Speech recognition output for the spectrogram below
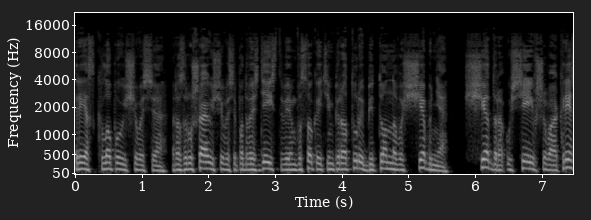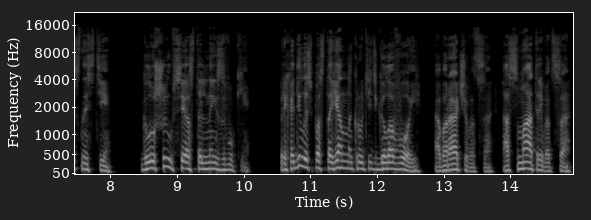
Треск лопающегося, разрушающегося под воздействием высокой температуры бетонного щебня, щедро усеявшего окрестности, глушил все остальные звуки. Приходилось постоянно крутить головой, оборачиваться, осматриваться,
